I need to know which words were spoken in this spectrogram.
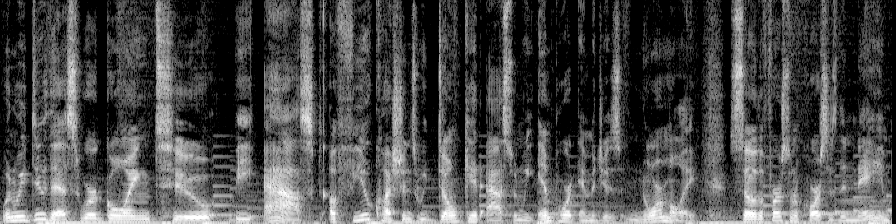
When we do this, we're going to be asked a few questions we don't get asked when we import images normally. So the first one, of course, is the name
